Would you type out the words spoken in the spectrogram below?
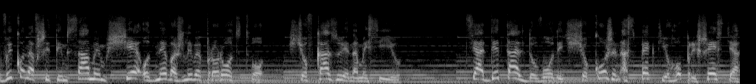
виконавши тим самим ще одне важливе пророцтво, що вказує на Месію. Ця деталь доводить, що кожен аспект його пришестя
